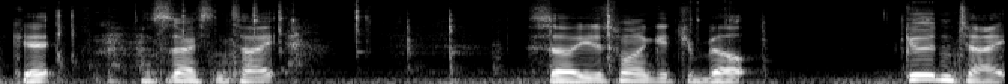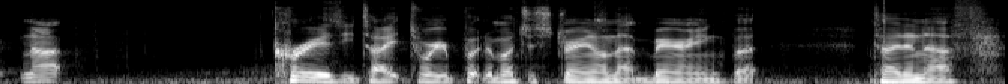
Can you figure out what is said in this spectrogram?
Okay, that's nice and tight. So you just want to get your belt good and tight, not crazy tight to where you're putting a bunch of strain on that bearing, but tight enough.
